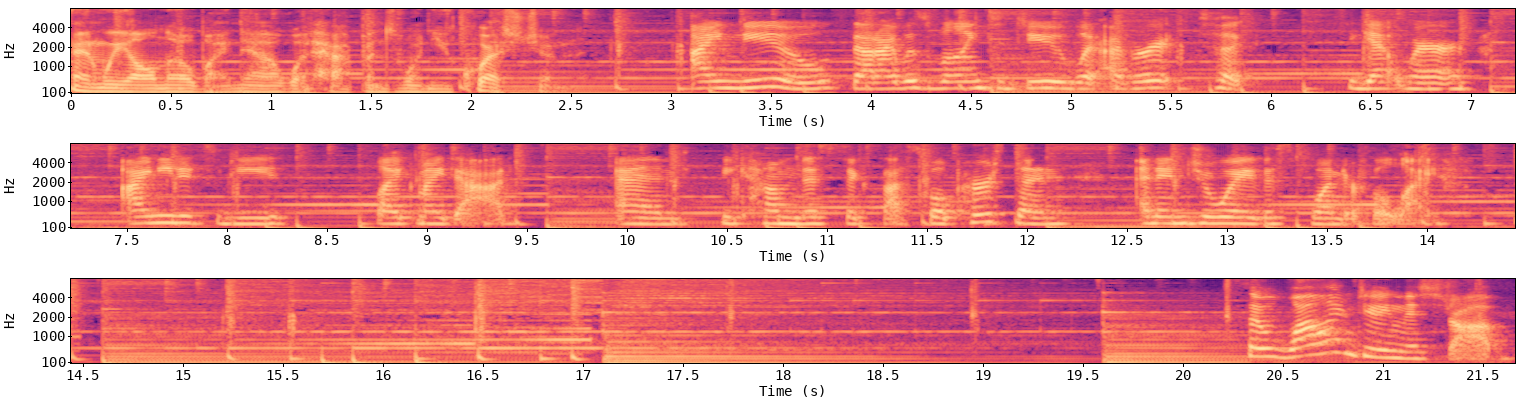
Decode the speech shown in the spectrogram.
And we all know by now what happens when you question. I knew that I was willing to do whatever it took to get where I needed to be like my dad and become this successful person and enjoy this wonderful life. So while I'm doing this job,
